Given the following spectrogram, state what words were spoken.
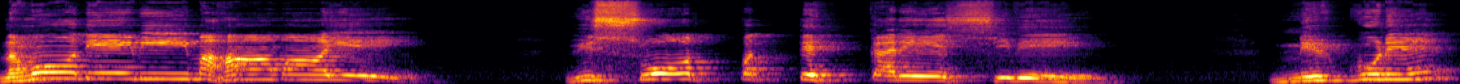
నమోదేవి మహామాయే విశ్వోత్పత్తి కరే శివే. నిర్గుణే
